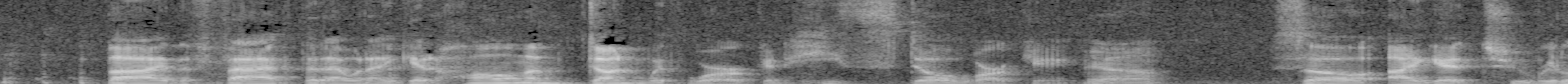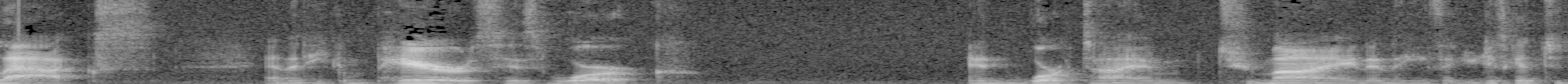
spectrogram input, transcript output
by the fact that I, when I get home, I'm done with work and he's still working. Yeah. So I get to relax, and then he compares his work and work time to mine, and then he's like, "You just get to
